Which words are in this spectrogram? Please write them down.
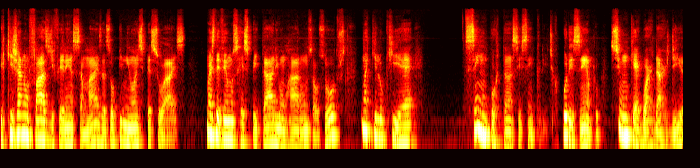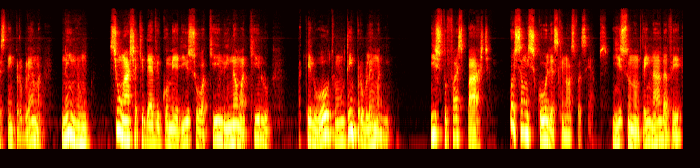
E que já não faz diferença mais as opiniões pessoais, mas devemos respeitar e honrar uns aos outros naquilo que é sem importância e sem crítica. Por exemplo, se um quer guardar dias, tem problema nenhum. Se um acha que deve comer isso ou aquilo e não aquilo, aquilo outro, não tem problema nenhum. Isto faz parte, pois são escolhas que nós fazemos. E isso não tem nada a ver.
